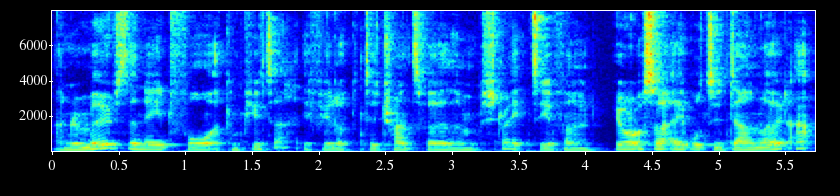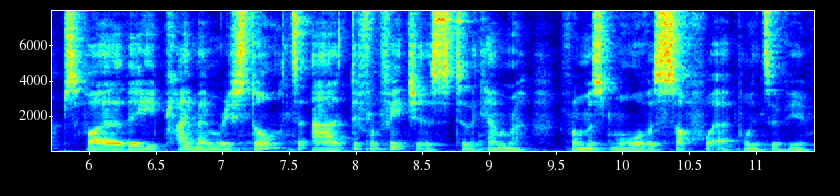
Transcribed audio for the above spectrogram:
and removes the need for a computer if you're looking to transfer them straight to your phone. You're also able to download apps via the Play Memory store to add different features to the camera from a more of a software point of view.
